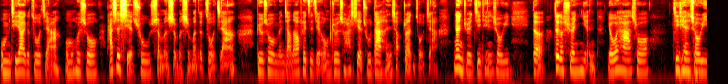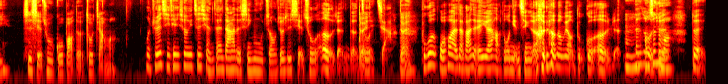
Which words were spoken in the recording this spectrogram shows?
我们提到一个作家，我们会说他是写出什么什么什么的作家。比如说，我们讲到废之姐，我们就会说他写出大亨小传作家。那你觉得吉田修一的这个宣言有为他说吉田修一是写出国宝的作家吗？我觉得吉田修一之前在大家的心目中就是写出恶人的作家。对。对，不过我后来才发现，哎，原来好多年轻人好像都没有读过恶人。嗯，但是我觉得？对。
